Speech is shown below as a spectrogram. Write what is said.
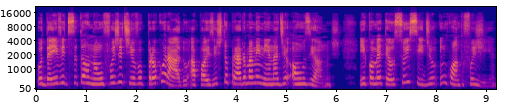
o David se tornou um fugitivo procurado após estuprar uma menina de 11 anos e cometeu suicídio enquanto fugia.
